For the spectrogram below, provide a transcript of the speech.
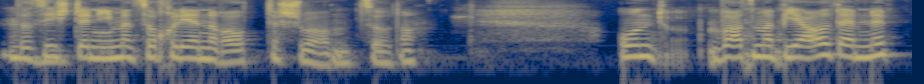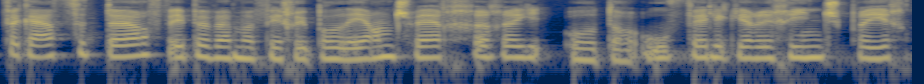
können. Das mhm. ist dann immer so ein, bisschen ein Rattenschwanz, oder? Und was man bei all dem nicht vergessen darf, eben wenn man vielleicht über lernschwächere oder auffälligere Kinder spricht,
